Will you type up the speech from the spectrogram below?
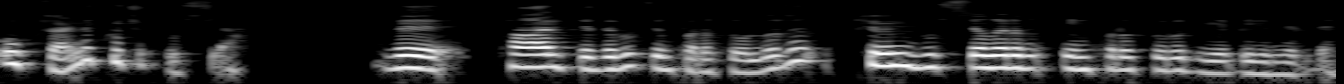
Ukrayna küçük Rusya. Ve tarihte de Rus imparatorları tüm Rusyaların imparatoru diye bilinirdi.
